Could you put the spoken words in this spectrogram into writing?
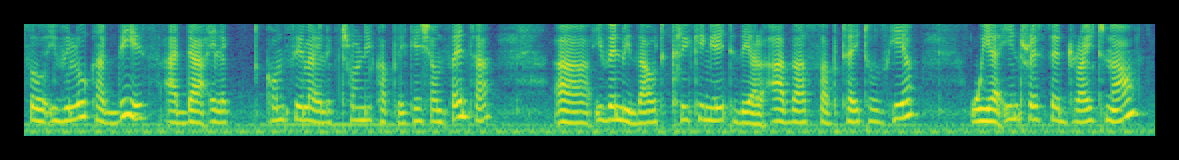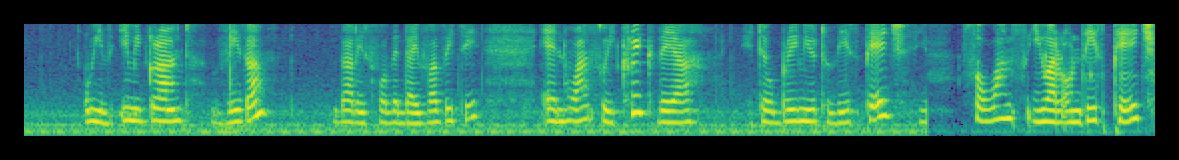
So if you look at this at the Consular Electronic Application Center, uh, even without clicking it, there are other subtitles here. We are interested right now with immigrant visa. That is for the diversity. And once we click there, it will bring you to this page. So once you are on this page,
